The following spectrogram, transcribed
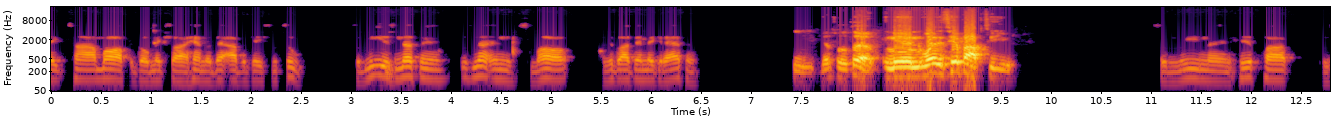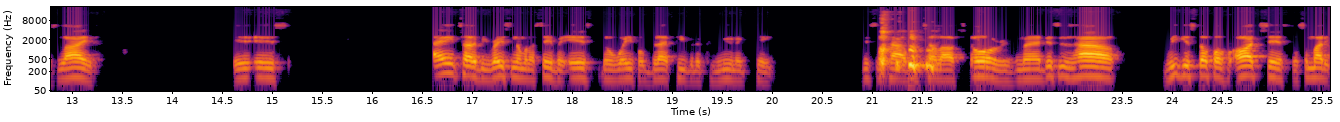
take time off to go make sure I handle that obligation too. To me, it's mm. nothing. It's nothing small. Just go out there and make it happen. Mm, That's what's up. And then what is hip hop to you? To me, man, hip hop is life. It is. I ain't trying to be racist. I'm gonna say, but it's the way for Black people to communicate. This is how we tell our stories, man. This is how we get stuff off our chest for somebody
